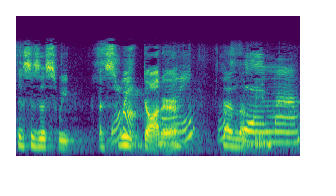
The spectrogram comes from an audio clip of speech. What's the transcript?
This is a sweet, a sweet daughter. I love you. Mom.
